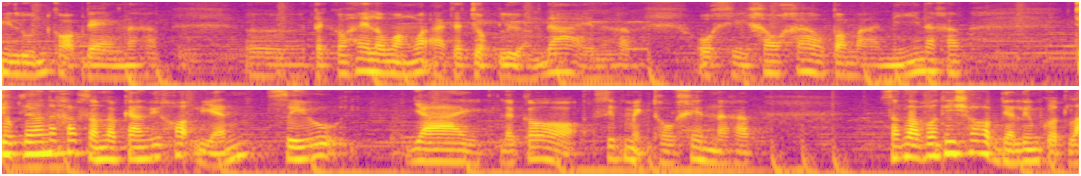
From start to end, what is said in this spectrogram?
มีลุ้นกรอบแดงนะครับ เออแต่ก็ให้ระวังว่าอาจจะจบเหลืองได้นะครับ โอเคคร่าวๆประมาณนี้นะครับ จบแล้วนะครับสำหรับการวิเคราะห์เหรียญซิลยาย แล้วก็ซิปเมกโทเค็นนะครับสำหรับคนที่ชอบอย่าลืมกดไล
